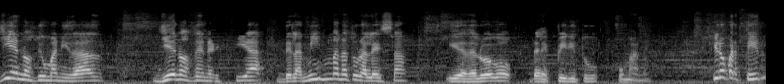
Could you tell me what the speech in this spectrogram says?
llenos de humanidad, llenos de energía de la misma naturaleza y desde luego del espíritu humano. Quiero partir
